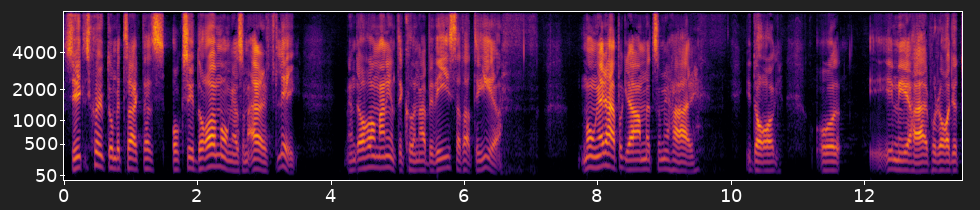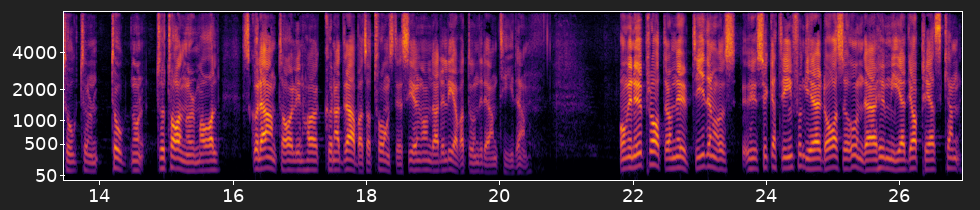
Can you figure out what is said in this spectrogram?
Psykisk sjukdom betraktas också idag av många som ärftlig, men det har man inte kunnat bevisa att det är. Många i det här programmet som är här idag och är med här på Radio Totalnormal, Total Normal skulle antagligen ha kunnat drabbas av tvångssterilisering om de hade levat under den tiden. Om vi nu pratar om nutiden och hur psykiatrin fungerar idag så undrar jag hur media och press kan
